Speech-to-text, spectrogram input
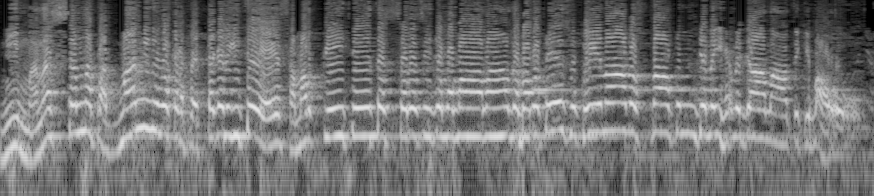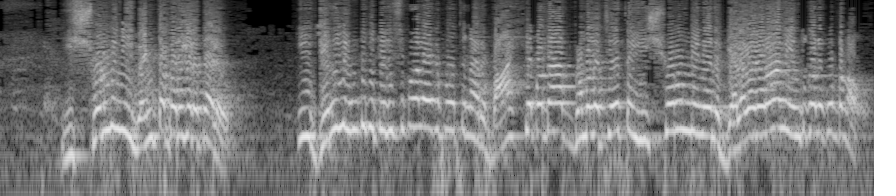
నీ మనస్సన్న పద్మాన్ని నువ్వు అక్కడ పెట్టగలిగితే సమర్ప్యైతే సరసిజమమానాద భవతే సుఖేనావస్థాతం జనైహ జానాతి ఈశ్వరుడు నీ వెంట పరిగెడతాడు. ఈ జనులు ఎందుకు తెలుసుకోలేకపోతున్నారు? బాహ్య పదార్థముల చేత ఈశ్వరుణ్ణి నేను గెలవగలని ఎందుకు అనుకుంటున్నావు?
